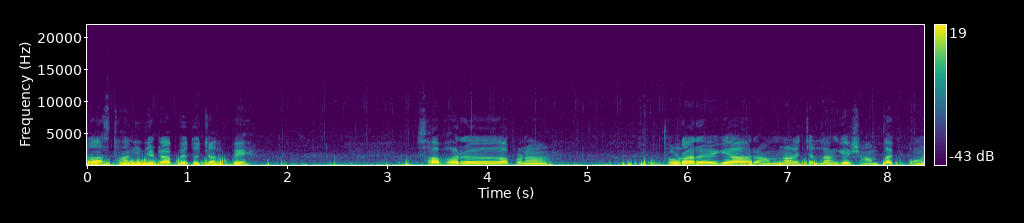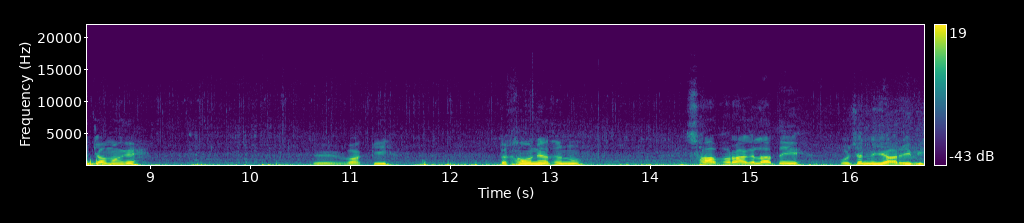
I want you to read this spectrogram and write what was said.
ਰਾਜਸਥਾਨੀ ਦੇ ਢਾਬੇ ਤੋਂ ਚੱਲ ਪਏ। ਸਫ਼ਰ ਆਪਣਾ ਥੋੜਾ ਰਹਿ ਗਿਆ, ਆਰਾਮ ਨਾਲ ਚੱਲਾਂਗੇ, ਸ਼ਾਮ ਤੱਕ ਪਹੁੰਚ ਜਾਵਾਂਗੇ। ਤੇ ਬਾਕੀ ਦਿਖਾਉਂਦੇ ਆ ਤੁਹਾਨੂੰ ਸਫ਼ਰ ਅਗਲਾ ਤੇ ਕੁਝ ਨਜ਼ਾਰੇ ਵੀ।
